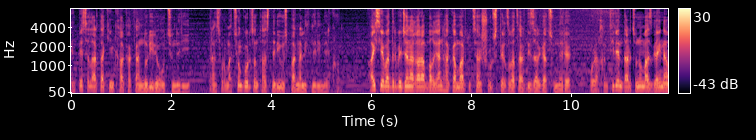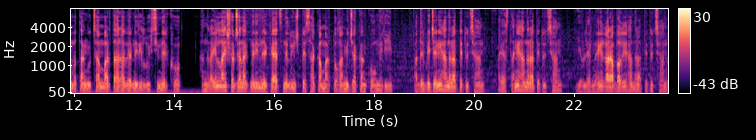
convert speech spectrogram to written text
այնպես էլ արտաքին քաղաքական նոր իրողությունների, տրանսֆորմացիոն գործընթացների ու սպառնալիքների ներքո։ Այս եւ Ադրբեջանա-Ղարաբաղյան հակամարտության շուրջ ստեղծված արդի զարգացումները Օրախնդիր են դարձնում ազգային անվտանգության մարտահրավերների լույսի ներքո հանրային լայն շրջանակների ներկայացնելու ինչպես հակամարտողամիջական կողմերի Ադրբեջանի Հանրապետության, Հայաստանի Հանրապետության եւ Լեռնային Ղարաբաղի Հանրապետության,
